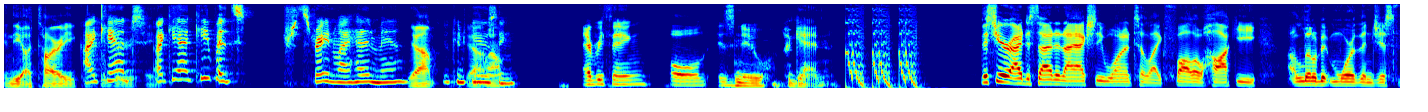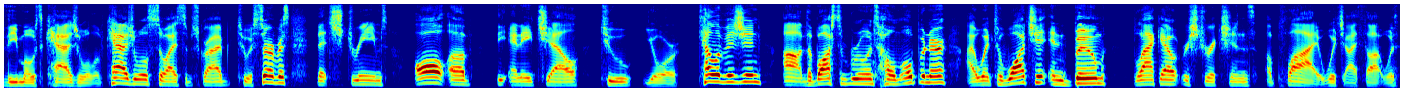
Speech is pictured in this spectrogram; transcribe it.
in the Atari. I can't I can't keep it s- straight in my head, man. Yeah, Too confusing. everything old is new again. This year I decided I actually wanted to like follow hockey a little bit more than just the most casual of casuals, so I subscribed to a service that streams all of the NHL to your television. Uh, the Boston Bruins home opener, I went to watch it and boom, blackout restrictions apply, which I thought was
